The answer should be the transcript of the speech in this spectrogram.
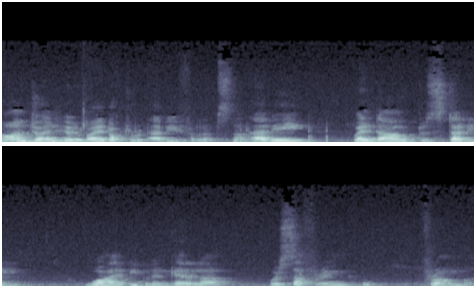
Now, I'm joined here by Dr. Abby Philips. Now, Abby went out to study why people in Kerala were suffering from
